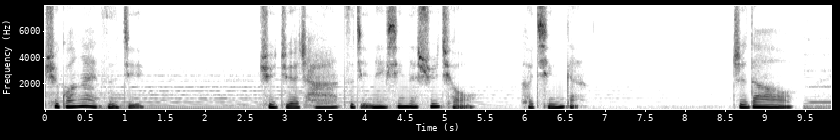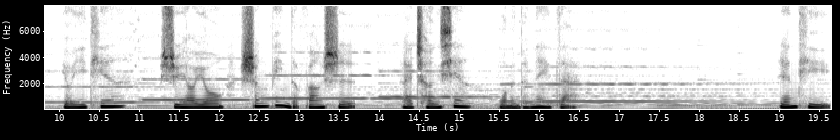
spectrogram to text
去关爱自己，去觉察自己内心的需求和情感。直到有一天，需要用生病的方式来呈现我们的内在。人体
